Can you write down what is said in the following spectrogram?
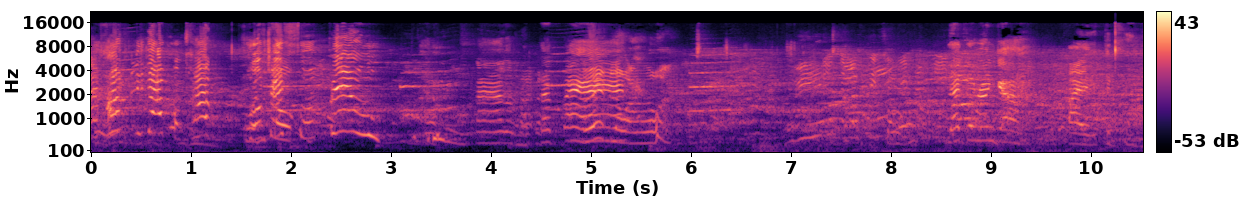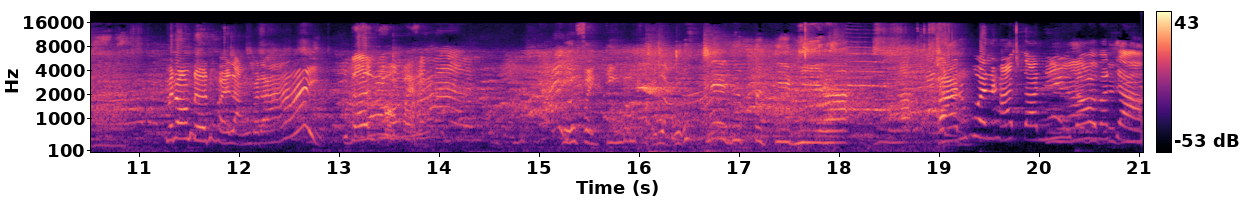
นะครับนี่จ้าผมครับผมใช้ผมเปรี้ยวอ่าแต่แต่เฮ้ยระวังระวังและกำลังจะไปตึก EP นะไม่ต้องเดินถอยหลังก็ได้ เดินเข้าไปข้างหน้าเลยเออไฟจริงต้องถอยหลัง นี่คือตึก EP นะฮะนี่ฮะอ่าทุกคนนะครับ ตอนนี้เรามาจาก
